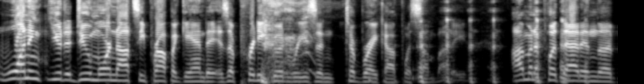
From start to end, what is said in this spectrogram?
wanting you to do more Nazi propaganda is a pretty good reason to break up with somebody. I'm going to put that in the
